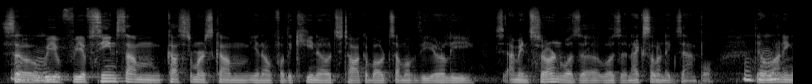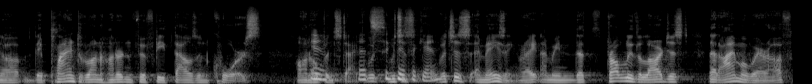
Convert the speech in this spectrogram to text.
So mm-hmm. we've we have seen some customers come, you know, for the keynotes talk about some of the early. I mean, CERN was a was an excellent example. They're mm-hmm. running a they plan to run 150,000 cores on Yeah, OpenStack, that's which, which is which is amazing, right? I mean, that's probably the largest that I'm aware of.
